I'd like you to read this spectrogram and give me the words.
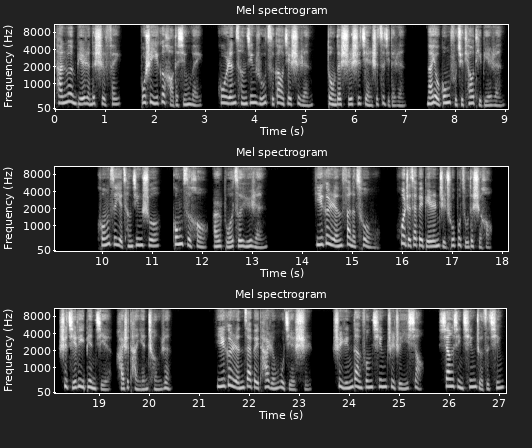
谈论别人的是非不是一个好的行为。古人曾经如此告诫世人：懂得时时检视自己的人，哪有功夫去挑剔别人？孔子也曾经说：‘公自厚而薄责于人。’一个人犯了错误，或者在被别人指出不足的时候。”是极力辩解，还是坦言承认？一个人在被他人误解时，是云淡风轻，置之一笑，相信清者自清，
